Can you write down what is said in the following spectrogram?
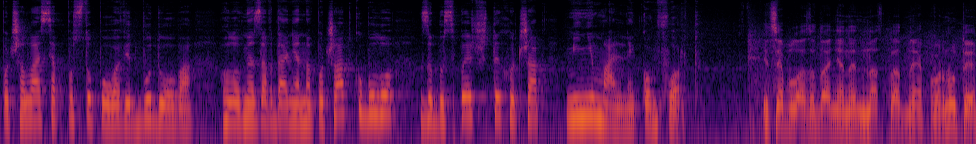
почалася поступова відбудова. Головне завдання на початку було забезпечити хоча б мінімальний комфорт. І це було завдання не- надскладне повернути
